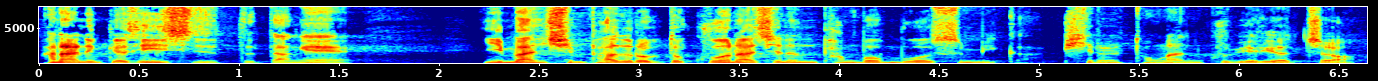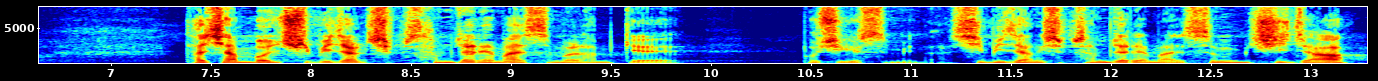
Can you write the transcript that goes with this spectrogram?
하나님께서 이집트 땅에 이만 심판으로부터 구원하시는 방법 무엇입니까? 피를 통한 구별이었죠. 다시 한번 12장 13절의 말씀을 함께 보시겠습니다. 12장 13절의 말씀 시작.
